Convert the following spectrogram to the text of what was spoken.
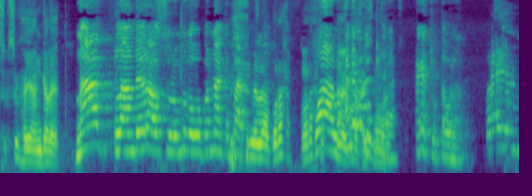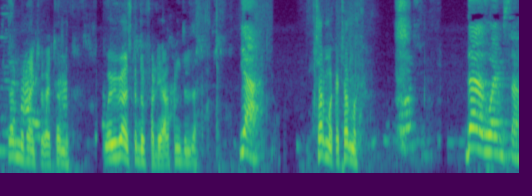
Sugsug hayaan gale. Naag laandeeraha solomagowa banaanka baar. Qorax qorax. Walaalo xagaad joogtaa walaalo jarmalkaan joogaa jarmalka webiba iska dul fadhiya alxamdulilah ya jarmalka jarmalka daad waa imsaa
